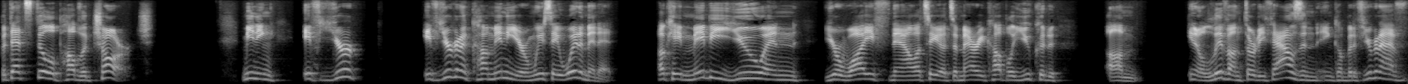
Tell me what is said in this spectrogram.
But that's still a public charge. Meaning, if you're if you're going to come in here and we say, wait a minute, okay, maybe you and your wife now, let's say it's a married couple, you could um, you know, live on 30,000 income, but if you're going to have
